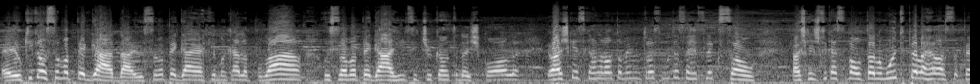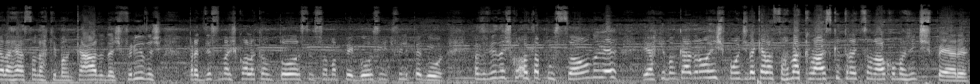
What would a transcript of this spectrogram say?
É, e o que, é o samba pegar, Dai? O samba pegar é a arquibancada pular, o samba pegar a gente sentir o canto da escola. Eu acho que esse carnaval também me trouxe muito essa reflexão. Eu acho que a gente fica se voltando muito pela, relação, pela reação da arquibancada, das frisas, para dizer se uma escola cantou, se o samba pegou, se o desfile pegou. Mas às vezes a escola tá pulsando e, a arquibancada não responde daquela forma clássica e tradicional como a gente espera.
